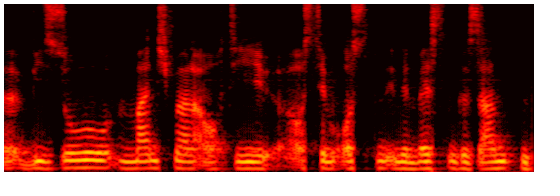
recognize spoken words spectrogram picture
äh, wieso manchmal auch die aus dem Osten in den Westen gesandten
